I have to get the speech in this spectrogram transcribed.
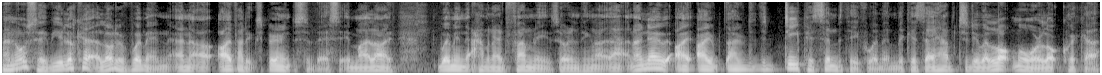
And also, if you look at a lot of women, and I've had experience of this in my life, women that haven't had families or anything like that. And I know I, I, I have the deepest sympathy for women because they have to do a lot more, a lot quicker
